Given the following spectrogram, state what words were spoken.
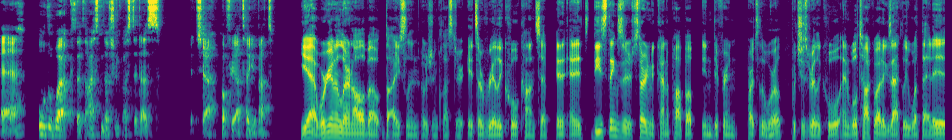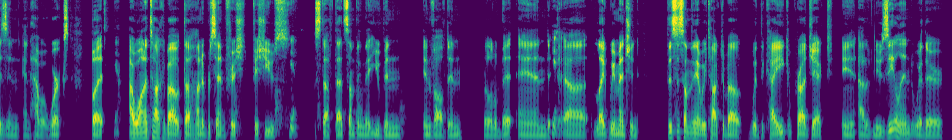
uh, all the work that the Iceland Ocean Cluster does, which uh, hopefully I'll tell you about. Yeah, we're going to learn all about the Iceland Ocean Cluster. It's a really cool concept. And it's these things are starting to kind of pop up in different parts of the Mhm. world, which is really cool. And we'll talk about exactly what that is and, and how it works. But Yeah. I want to talk about the 100% fish fish use Yeah. stuff. That's something that you've been involved in for a little bit. And Yeah. uh, like we mentioned, this is something that we talked about with the Kaika project in, out of New Zealand, where they're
